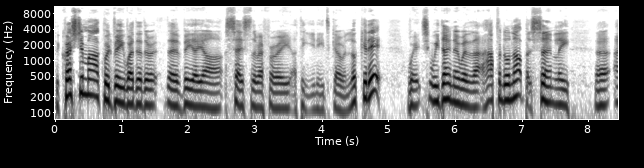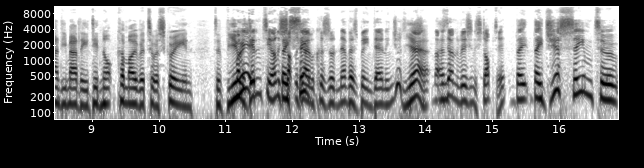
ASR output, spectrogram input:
the question mark would be whether the, the VAR says to the referee, I think you need to go and look at it, which we don't know whether that happened or not, but certainly uh, Andy Madley did not come over to a screen to view well, it. he didn't. He only they stopped the game because Neves been down injured. Yeah. that was the only reason he stopped it. They, they just seem to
